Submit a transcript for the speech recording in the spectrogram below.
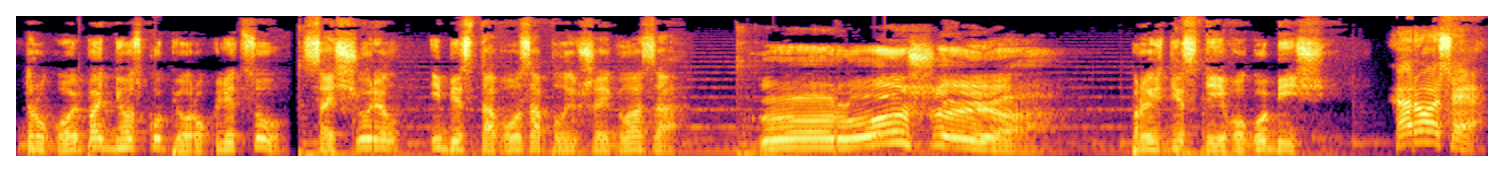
Другой поднес купюру к лицу, сощурил и без того заплывшие глаза. «Хорошая!» Произнесли его губищи. Хорошая.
